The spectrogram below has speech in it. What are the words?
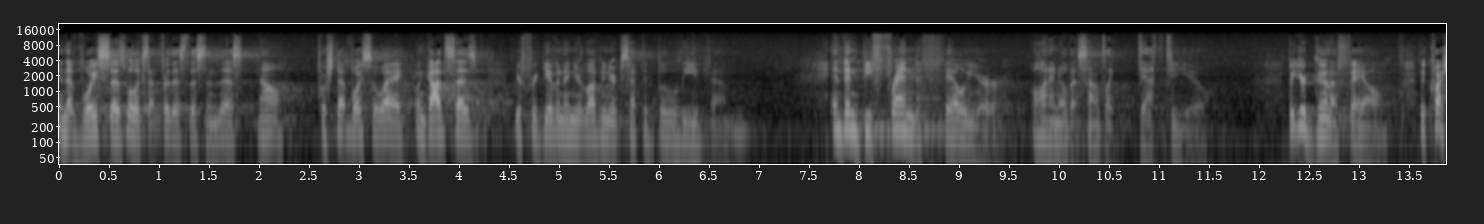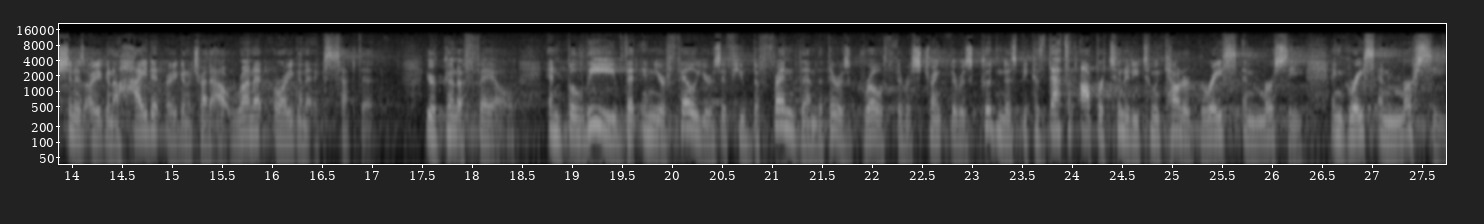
And that voice says, well, except for this, this, and this. No, push that voice away. When God says you're forgiven and you're loved and you're accepted, believe them. And then befriend failure. Oh, and I know that sounds like death to you, but you're going to fail. The question is are you going to hide it? Are you going to try to outrun it? Or are you going to accept it? You're going to fail. And believe that in your failures, if you befriend them, that there is growth, there is strength, there is goodness, because that's an opportunity to encounter grace and mercy. And grace and mercy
